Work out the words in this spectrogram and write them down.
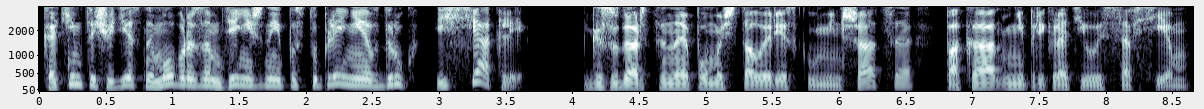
каким-то чудесным образом денежные поступления вдруг иссякли. Государственная помощь стала резко уменьшаться, пока не прекратилась совсем.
